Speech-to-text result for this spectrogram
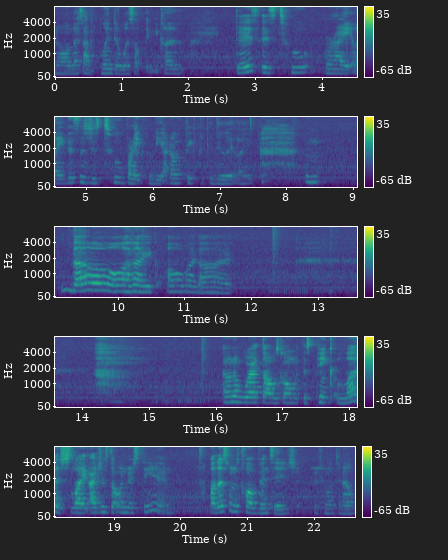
no, unless I blend it with something because this is too bright. Like, this is just too bright for me. I don't think I could do it. Like, um, no like oh my god. I don't know where I thought I was going with this pink lush. Like I just don't understand. Oh this one is called vintage if you want to know.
